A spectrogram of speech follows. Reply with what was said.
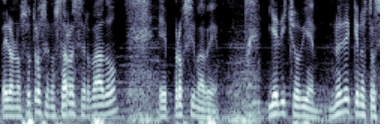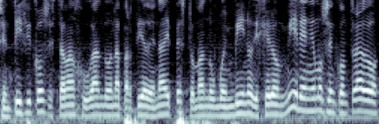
Pero a nosotros se nos ha reservado eh, Próxima B. Y he dicho bien, no es de que nuestros científicos estaban jugando una partida de naipes, tomando un buen vino, dijeron, miren, hemos encontrado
